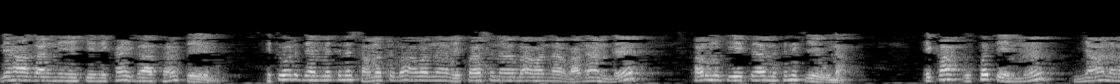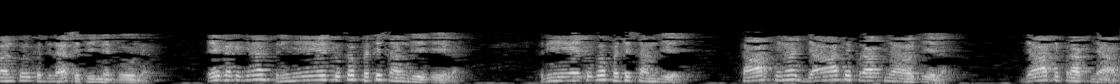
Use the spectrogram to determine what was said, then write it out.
ලියාගන්නේ කියන එකයි ගාථාවේ තේරෙන්නේ. එතකොට දැන් මෙතන සමත භාවනා විපස්සනා භාවනා වඩන්නේ කරුණු කීපයක් මෙතන කියුණා. එකක් උපතෙන්ම ඥානවන්තව ඉපදලා සිටින්නට ඕන. ඒකට කියනවා ත්‍රි හේතුක ප්‍රතිසන්දිය කියලා. ත්‍රි හේතුක ප්‍රතිසන්දිය. තාත් කියනවා ජාති ප්‍රඥාව කියලා. ජාති ප්‍රඥාව.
